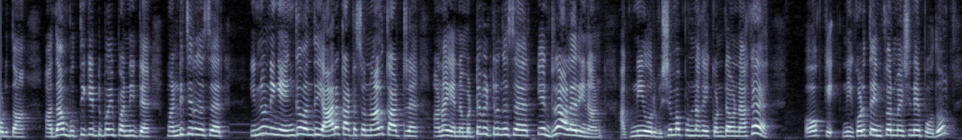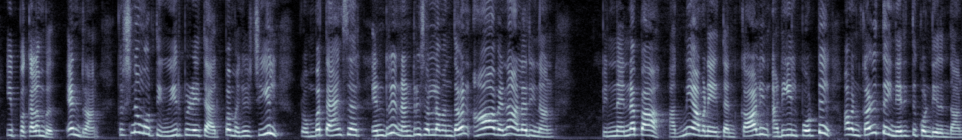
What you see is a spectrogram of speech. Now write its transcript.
கொடுத்தான். அதான் புத்தி கெட்டு போய் பண்ணிட்டேன். மன்னிச்சிருங்க சார் இன்னும் நீங்கள் எங்கே வந்து யாரை காட்ட சொன்னாலும் காட்டுறேன். ஆனால் என்னை மட்டும் விட்டுருங்க சார் என்று அலறினான். அக்னி ஒரு விஷம புன்னகை கொண்டவனாக ஓகே நீ கொடுத்த இன்ஃபர்மேஷனே போதும். இப்போ கிளம்பு என்றான். கிருஷ்ணமூர்த்தி உயிர் பிழைத்த அற்ப மகிழ்ச்சியில் ரொம்ப தேங்க்ஸ் சார் என்று நன்றி சொல்ல வந்தவன் ஆவென அலறினான். பின்ன என்னப்பா அக்னி அவனை தன் காலின் அடியில் போட்டு அவன் கழுத்தை நெரித்து கொண்டிருந்தான்.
